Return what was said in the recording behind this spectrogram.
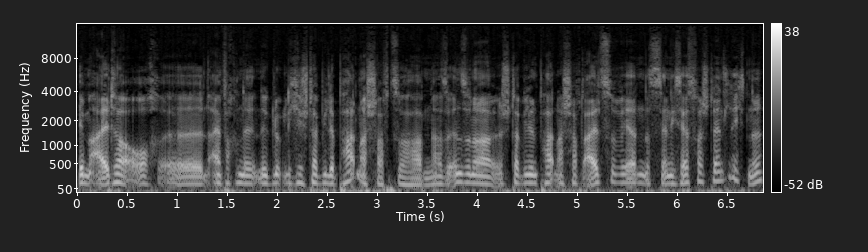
im Alter auch äh, einfach eine, eine glückliche, stabile Partnerschaft zu haben. Also in so einer stabilen Partnerschaft alt zu werden, das ist ja nicht selbstverständlich. Ne?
